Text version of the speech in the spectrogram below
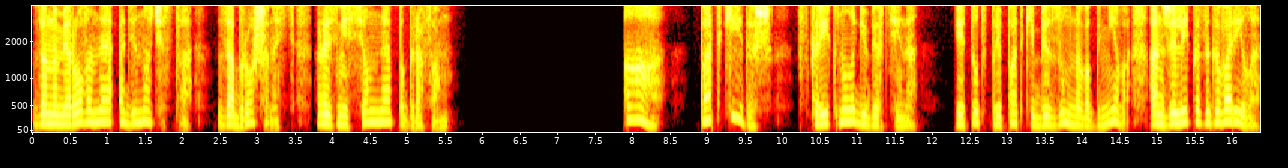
занумерованное одиночество, заброшенность, разнесенная по графам. «А, подкидыш!» Вскрикнула Гюбертина. И тут в припадке безумного гнева Анжелика заговорила.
